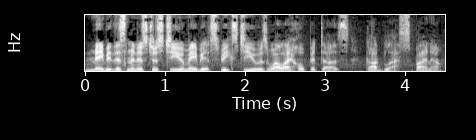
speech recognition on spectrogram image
maybe this ministers to you. Maybe it speaks to you as well. I hope it does. God bless. Bye now.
